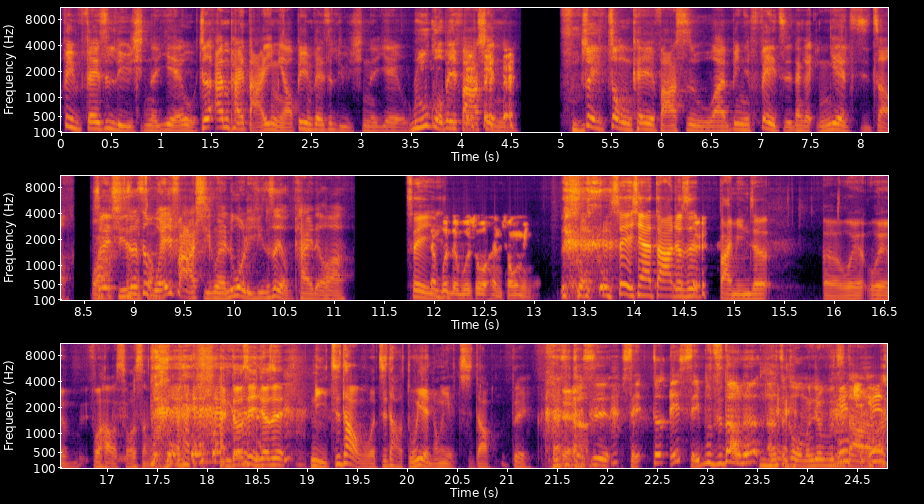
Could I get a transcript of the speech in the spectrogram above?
并非是旅行的业务，就是安排打疫苗，并非是旅行的业务。如果被发现了，最重可以罚十五万，并废止那个营业执照。所以其实是违法行为。如果旅行社有开的话，所以但不得不说很聪明。所以现在大家就是摆明着。呃，我也我也不好说什么，很多事情就是你知道，我知道，独眼龙也知道，对，就是谁都哎，谁不知道呢？啊，这个我们就不知道了。因为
